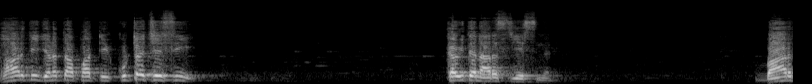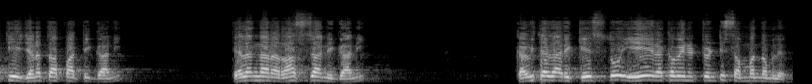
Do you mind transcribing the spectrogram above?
భారతీయ జనతా పార్టీ కుట్ర చేసి కవితను అరెస్ట్ చేసిందని. భారతీయ జనతా పార్టీకి కానీ తెలంగాణ రాష్ట్రానికి కానీ కవిత గారి కేసుతో ఏ రకమైనటువంటి సంబంధం లేదు.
